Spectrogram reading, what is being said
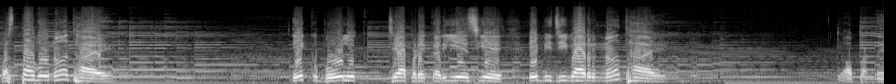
પસ્તાવો ન થાય. એક ભૂલ જે આપણે કરીએ છીએ એ બીજી વાર ન થાય. તો આપણને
